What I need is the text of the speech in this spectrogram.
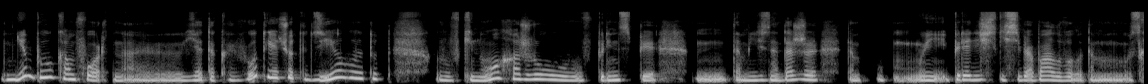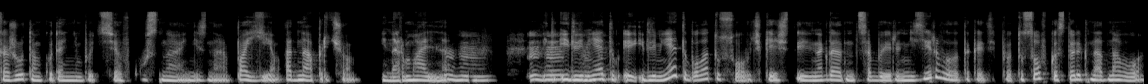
мне было комфортно. Я такая, вот я что-то делаю тут, в кино хожу, в принципе, там, не знаю, даже там периодически себя баловала, там, схожу там куда-нибудь вкусно, не знаю, поем, одна причем, и нормально. Uh-huh. Uh-huh. И, и, для uh-huh. меня это, и для меня это была тусовочка. Я иногда над собой иронизировала, такая, типа, тусовка столик на одного.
